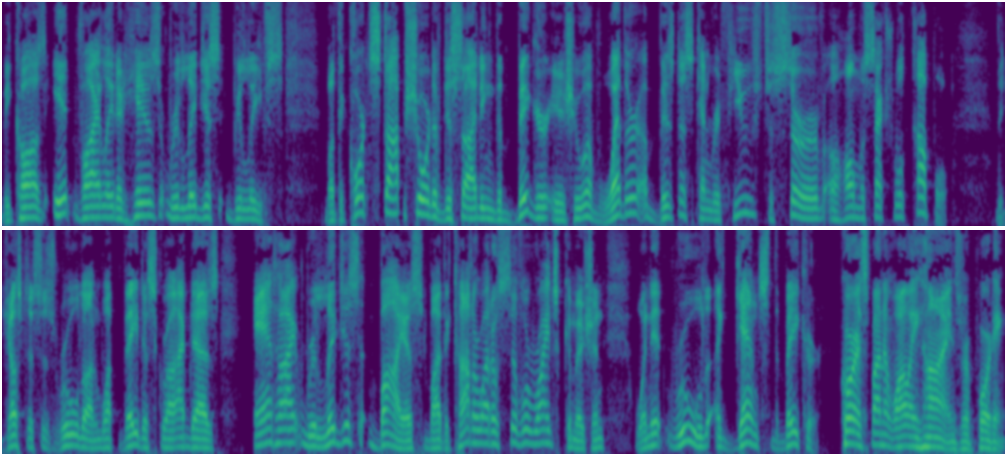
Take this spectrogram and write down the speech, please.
because it violated his religious beliefs. But the court stopped short of deciding the bigger issue of whether a business can refuse to serve a homosexual couple. The justices ruled on what they described as anti religious bias by the Colorado Civil Rights Commission when it ruled against the baker. Correspondent Wally Hindes reporting.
